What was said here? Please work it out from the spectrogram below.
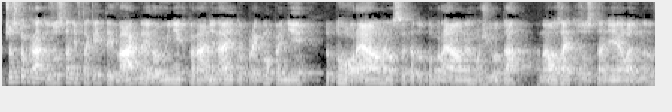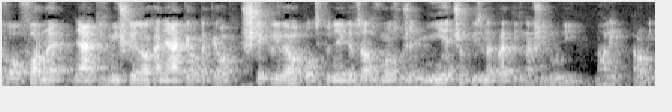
Častokrát to zostane v takej tej vágnej rovine, ktorá nenájde to preklopenie do toho reálneho sveta, do toho reálneho života a naozaj to zostane len vo forme nejakých myšlienok a nejakého takého šteklivého pocitu niekde vzadu v mozgu, že niečo by sme pre tých našich ľudí mali robiť.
